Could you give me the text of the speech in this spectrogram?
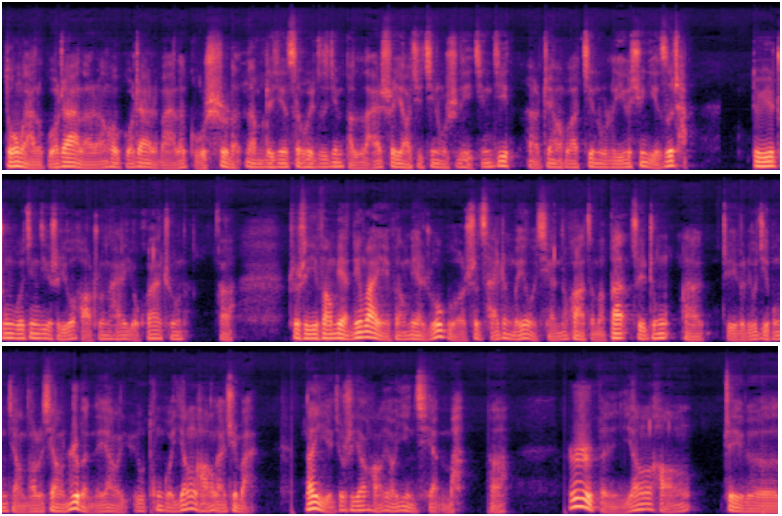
都买了国债了，然后国债买了股市了，那么这些社会资金本来是要去进入实体经济的啊，这样的话进入了一个虚拟资产，对于中国经济是有好处呢，还是有坏处呢？啊，这是一方面。另外一方面，如果是财政没有钱的话怎么办？最终啊，这个刘继鹏讲到了像日本那样，又通过央行来去买，那也就是央行要印钱吧？啊，日本央行。这个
